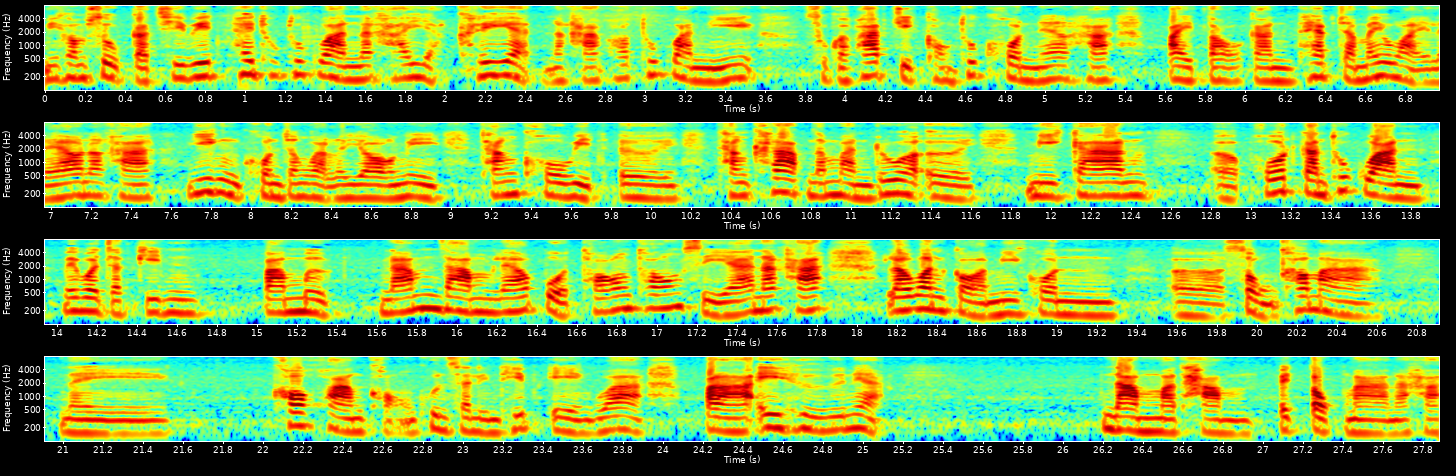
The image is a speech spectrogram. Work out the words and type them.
มีความสุขกับชีวิตให้ทุกๆวันนะคะ อย่าเครียดนะคะ เพราะทุกวันนี้สุขภาพจิตของทุกคนเนี่ยนะคะ ไปต่อกันแทบจะไม่ไหวแล้วนะคะ ยิ่งคนจังหวัดระยองนี่ ทั้งโควิดเอ่ยทั้งคราบน้ำมันรั่วเอ่ยมีการโพสต์กันทุกวันไม่ว่าจะกินปลาหมึกน้ำดำแล้วปวดท้องท้องเสียนะคะ แล้ววันก่อนมีคนส่งเข้ามาในข้อความของคุณสลินทิพย์เองว่าปลาไอฮื้อเนี่ย นำมาทำไปตกมานะคะ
